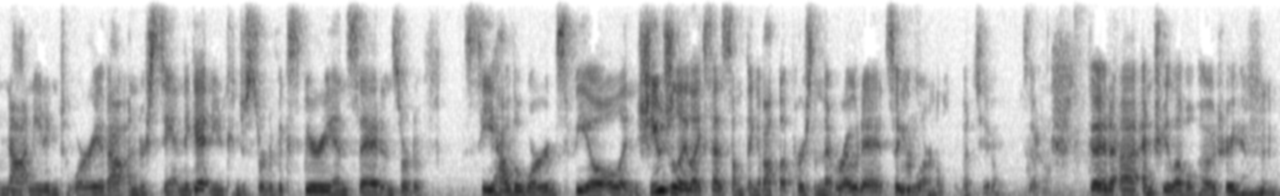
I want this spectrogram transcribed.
not needing to worry about understanding it. You can just sort of experience it and sort of see how the words feel and she usually like says something about the person that wrote it so you mm-hmm. learn a little bit too so yeah. good uh, entry level poetry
